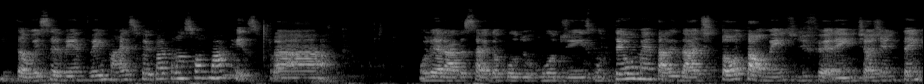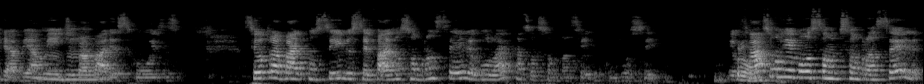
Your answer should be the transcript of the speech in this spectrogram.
Então, esse evento veio mais, foi para transformar mesmo, para mulherada sair do modismo, ter uma mentalidade totalmente diferente. A gente tem que abrir a mente Uhum. para várias coisas. Se eu trabalho com cílios, você faz uma sobrancelha, eu vou lá e faço uma sobrancelha com você. Eu Pronto. faço uma remoção de sobrancelha,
